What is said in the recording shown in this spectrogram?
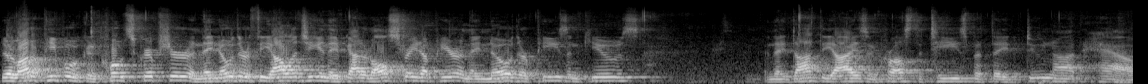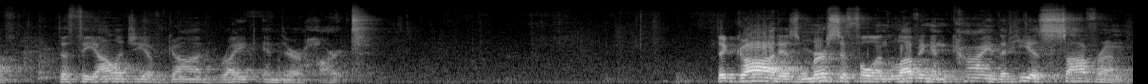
There are a lot of people who can quote scripture and they know their theology and they've got it all straight up here and they know their P's and Q's and they dot the I's and cross the T's, but they do not have the theology of God right in their heart. That God is merciful and loving and kind, that He is sovereign.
